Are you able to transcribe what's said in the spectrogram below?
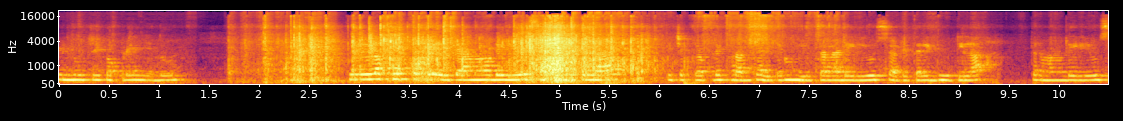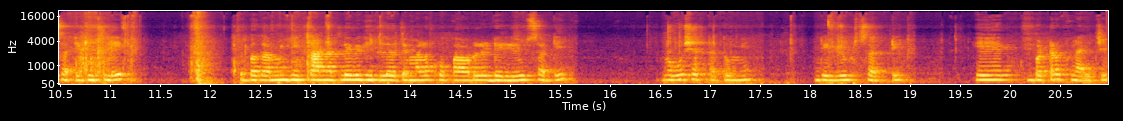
पिल्लूचे कपडे हे दोन. पिल्लूला खूप कपडे आहे त्यामुळे डेली यूजसाठी तिला तिचे कपडे खराब झाले तर म्हणले चला डेली यूजसाठी तरी घेऊ तिला. तर मग डेली यूजसाठी घेतले. तर बघा मी हे कानातले बी घेतले होते मला खूप आवडले डेली यूजसाठी बघू शकता तुम्ही. म्हणजे डिल्यूटसाठी हे एक बटरफ्लायचे.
